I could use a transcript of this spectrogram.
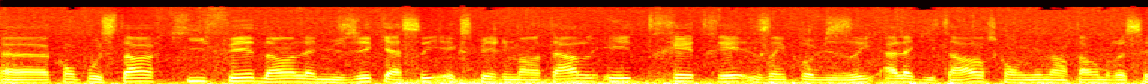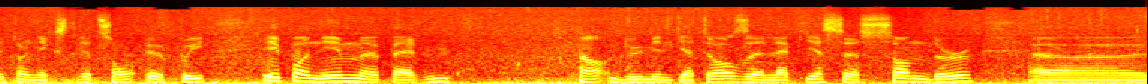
euh, compositeur qui fait dans la musique assez expérimentale et très très improvisé à la guitare. Ce qu'on vient d'entendre, c'est un extrait de son EP éponyme paru en 2014, la pièce Sonder, euh,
